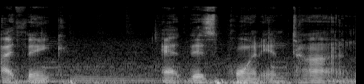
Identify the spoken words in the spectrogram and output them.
I think at this point in time,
